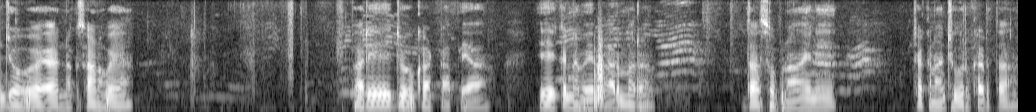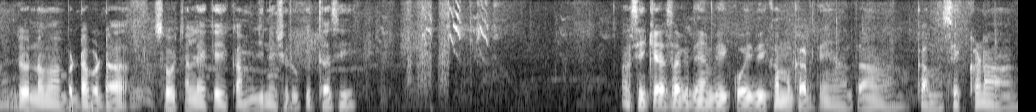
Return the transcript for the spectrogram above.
ਜੋ ਹੋਇਆ, ਨੁਕਸਾਨ ਹੋਇਆ। ਪਰ ਇਹ ਜੋ ਘਾਟਾ ਪਿਆ, ਇਹ ਇੱਕ ਨਵੇਂ ਫਾਰਮਰ ਦਾ ਸੁਪਨਾ ਇਹਨੇ ਚੱਕਣਾ ਚੂਰ ਕਰਤਾ, ਜੋ ਨਵਾਂ ਵੱਡਾ ਵੱਡਾ ਸੋਚਣ ਲੈ ਕੇ ਕੰਮ ਜਿਹਨੇ ਸ਼ੁਰੂ ਕੀਤਾ ਸੀ। ਅਸੀਂ ਕਹਿ ਸਕਦੇ ਹਾਂ ਵੀ ਕੋਈ ਵੀ ਕੰਮ ਕਰਦੇ ਹਾਂ ਤਾਂ ਕੰਮ ਸਿੱਖਣਾ,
